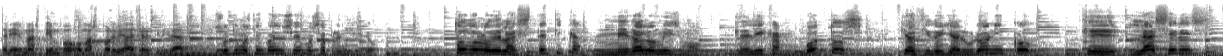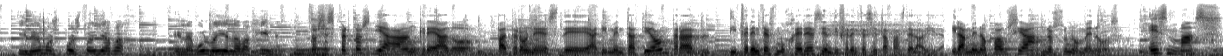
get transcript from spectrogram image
tenéis más tiempo o más probabilidad de fertilidad. En los últimos cinco años hemos aprendido todo lo de la estética me da lo mismo que elijan votos, que ácido hialurónico, que láseres y lo hemos puesto ahí abajo en la vulva y en la vagina. Los expertos ya han creado patrones de alimentación para diferentes mujeres en diferentes etapas de la vida. Y la menopausia no es uno menos, es más.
